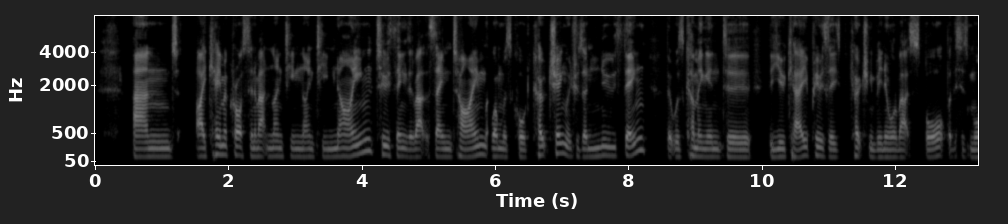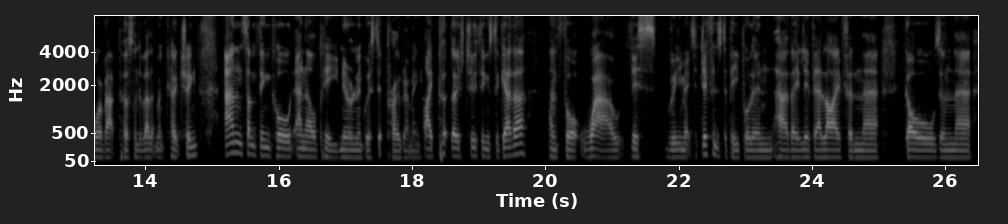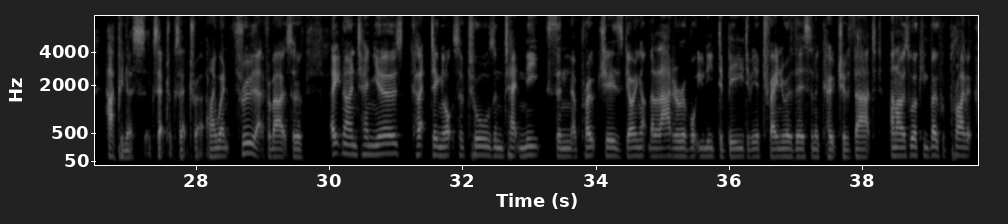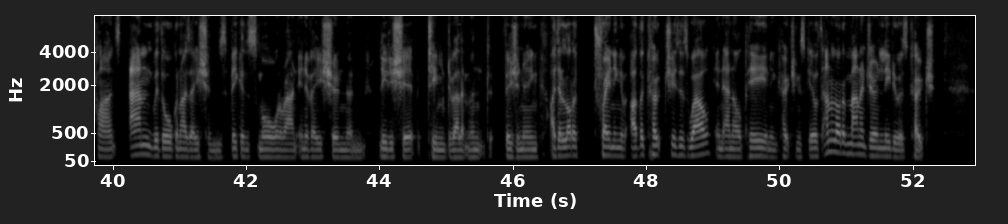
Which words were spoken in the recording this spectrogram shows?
And I came across in about 1999 two things at about the same time. One was called coaching, which was a new thing that was coming into the UK. Previously, coaching had been all about sport, but this is more about personal development coaching, and something called NLP, neuro linguistic programming. I put those two things together and thought, wow, this really makes a difference to people in how they live their life and their goals and their happiness, etc., etc. And I went through that for about sort of eight, nine, ten years, collecting lots of tools and techniques and approaches, going up the ladder of what you need to be to be a trainer of this and a coach of that. And I was working both with private clients and with organizations, big and small, around innovation and leadership, team development, visioning. I did a lot of training of other coaches as well in NLP and in coaching skills, and a lot of manager and leader as coach.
